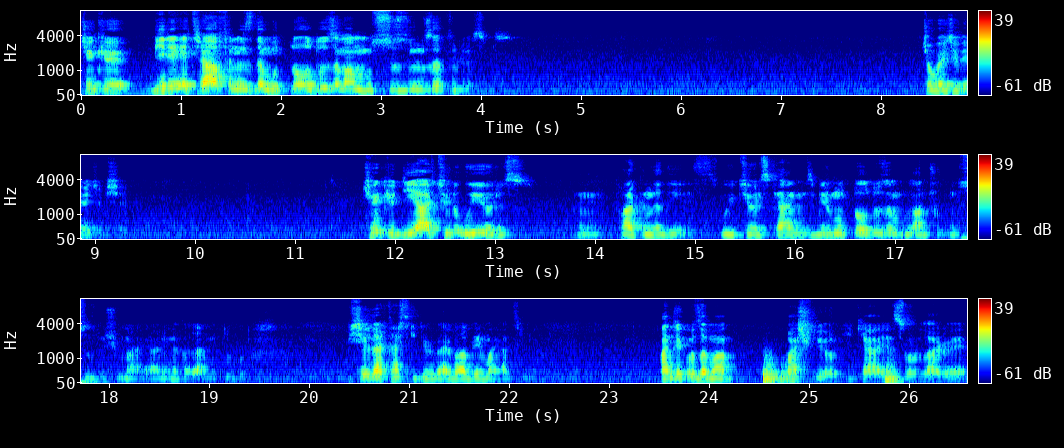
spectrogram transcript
Çünkü biri etrafınızda mutlu olduğu zaman mutsuzluğunuzu hatırlıyorsunuz. Çok acı verici bir şey. Çünkü diğer türlü uyuyoruz. Hani farkında değiliz. Uyutuyoruz kendimizi. Bir mutlu olduğu zaman ulan çok mutsuzmuşum ben yani ne kadar mutlu bu. Bir şeyler ters gidiyor galiba benim hayatımda. Ancak o zaman başlıyor hikaye, sorular ve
